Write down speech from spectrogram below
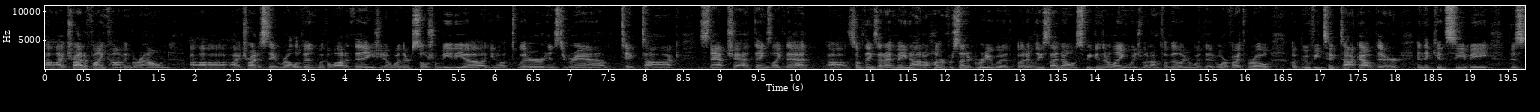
Uh, I try to find common ground. Uh, I try to stay relevant with a lot of things. You know, whether it's social media, you know, Twitter, Instagram, TikTok, Snapchat, things like that. Uh, some things that I may not 100% agree with, but at least I know I'm speaking their language when I'm familiar with it. Or if I throw a goofy TikTok out there and the kids see me, this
